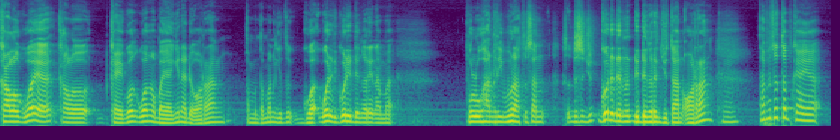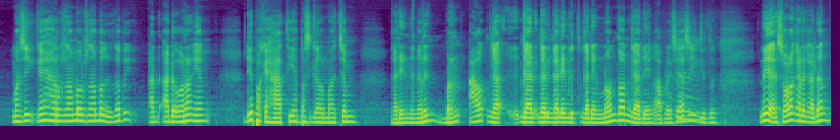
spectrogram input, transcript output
kalau gue ya kalau kayak gue gua ngebayangin ada orang teman-teman gitu gue gue gue didengerin sama puluhan ribu ratusan gue udah denger- didengerin jutaan orang tapi tetap kayak masih kayak harus nambah harus nambah gitu. Tapi ada, ada orang yang dia pakai hati apa segala macam nggak ada yang dengerin burn out nggak nggak ada yang nggak ada yang nonton nggak ada yang apresiasi gitu. Ini ya soalnya kadang-kadang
